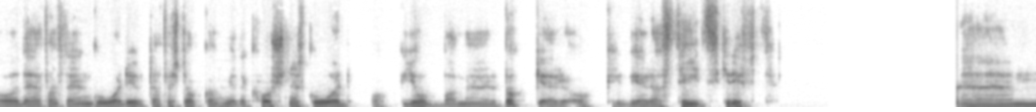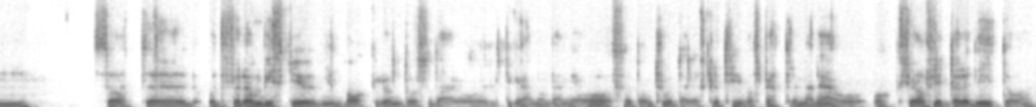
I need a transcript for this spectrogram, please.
Och där fanns det en gård utanför Stockholm som heter Korsnäs gård och jobbar med böcker och deras tidskrift. Um, så att, eh, och för de visste ju min bakgrund och sådär och lite grann om vem jag var så de trodde att jag skulle trivas bättre med det och, och så jag flyttade dit då.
